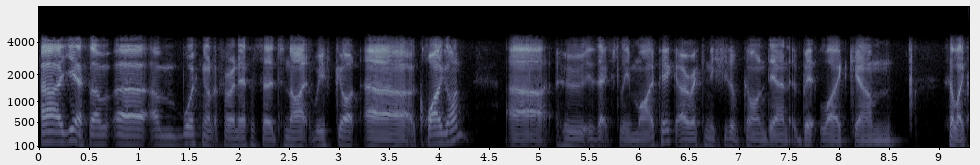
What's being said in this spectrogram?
Uh, yes, I'm, uh, I'm working on it for an episode tonight. We've got uh, Qui Gon, uh, who is actually my pick. I reckon he should have gone down a bit like, um, so like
